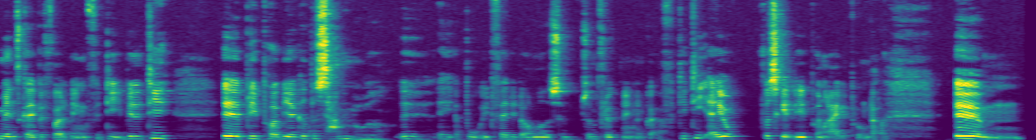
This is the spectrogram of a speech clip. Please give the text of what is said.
mennesker i befolkningen, fordi vil de øh, blive påvirket på samme måde øh, af at bo i et fattigt område, som, som flygtningene gør, fordi de er jo forskellige på en række punkter. Øhm,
